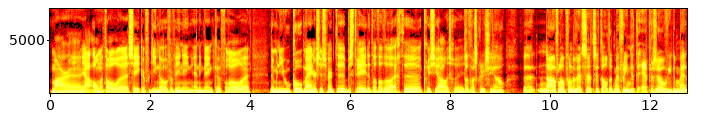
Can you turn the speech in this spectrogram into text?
Maar uh, ja, al met al zeker verdiende overwinning. En ik denk vooral de manier hoe Koopmeiners dus werd bestreden, dat dat wel echt cruciaal is geweest. Dat was cruciaal. Na afloop van de wedstrijd zitten altijd mijn vrienden te appen zo wie de man,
